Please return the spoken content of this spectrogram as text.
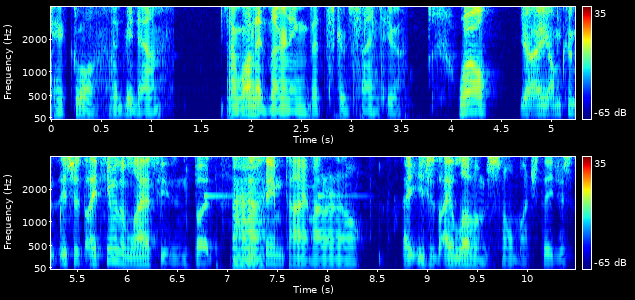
Okay, cool. I'd be down. I wanted learning, but Scrib's fine too. Well, yeah, I, I'm. Con- it's just I teamed with them last season, but at Uh-huh. the same time, I don't know. I, it's just I love them so much. They just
